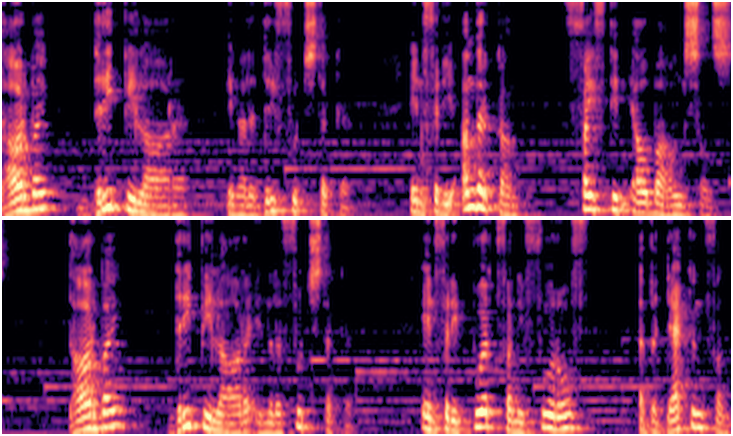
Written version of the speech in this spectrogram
daarby 3 pilare en hulle 3 voetstukke en vir die ander kant 15 L behangsels daarby 3 pilare en hulle voetstukke en vir die poort van die voorhof 'n bedekking van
